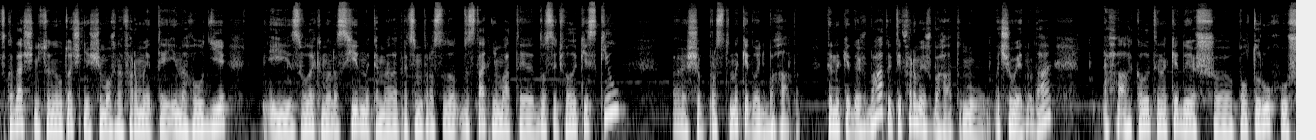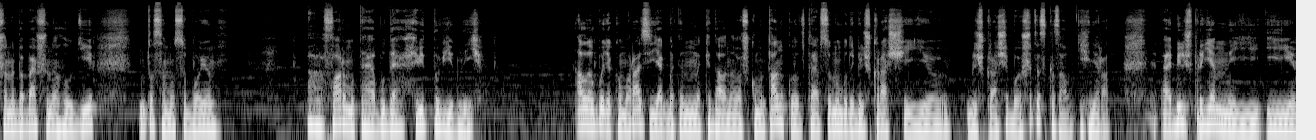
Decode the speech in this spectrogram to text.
Шкода, що ніхто не уточнює, що можна фармити і на голді, і з великими розхідниками, але при цьому просто достатньо мати досить великий скіл, е, щоб просто накидувати багато. Ти накидаєш багато, і ти фармиш багато. Ну, очевидно, да? А коли ти накидаєш е, полторуху, що на ББ, що на голді, ну то само собою е, фарм у тебе буде відповідний. Але в будь-якому разі, як би ти не накидав на важкому танку, в тебе все одно буде більш кращий, е, більш кращий бой. Що ти сказав, дегенерат? Е, Більш приємний і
